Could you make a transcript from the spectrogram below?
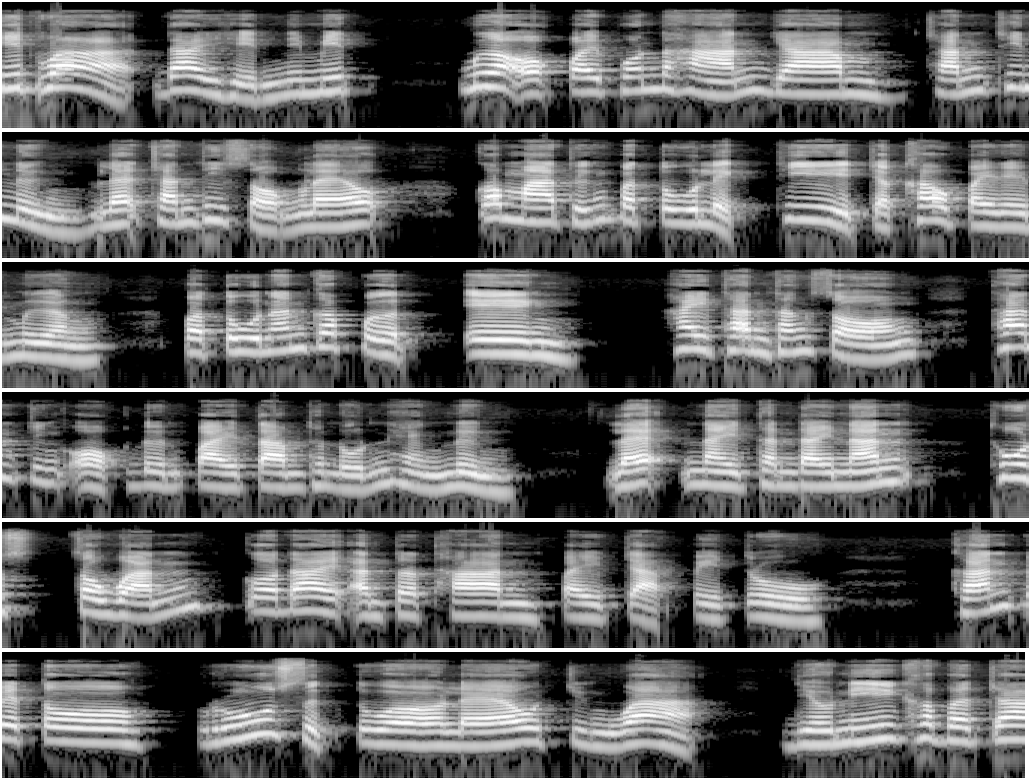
คิดว่าได้เห็นนิมิต เมื่อออกไปพ้นทหารยามชั้นที่หนึ่งและชั้นที่สองแล้ว ก็มาถึงประตูเหล็กที่จะเข้าไปในเมือง ประตูนั้นก็เปิดเองให้ท่านทั้งสอง ท่านจึงออกเดินไปตามถนนแห่งหนึ่ง และในทันใดนั้น ทูตสวรรค์ก็ได้อันตรธานไปจากเปโตร ขันเปโตรรู้สึกตัวแล้วจึงว่า เดี๋ยวนี้ข้าพเจ้า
